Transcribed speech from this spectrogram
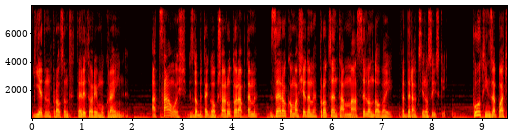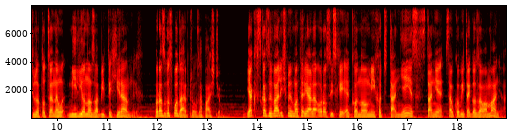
1% terytorium Ukrainy, a całość zdobytego obszaru to raptem 0,7% masy lądowej Federacji Rosyjskiej. Putin zapłacił za to cenę miliona zabitych i rannych oraz gospodarczą zapaścią. Jak wskazywaliśmy w materiale o rosyjskiej ekonomii, choć ta nie jest w stanie całkowitego załamania,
